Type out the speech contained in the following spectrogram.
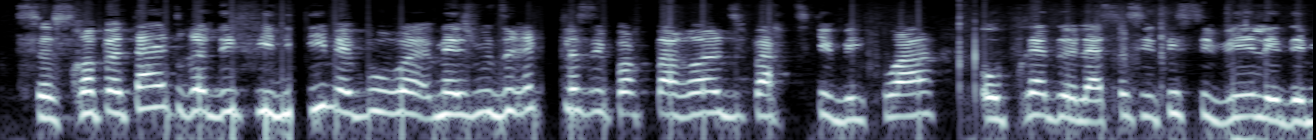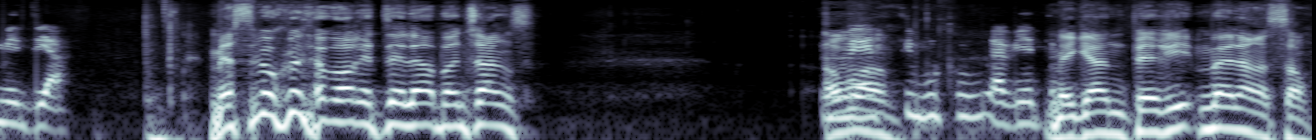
Ce sera peut-être redéfini, mais pour euh, mais je vous dirais que là, c'est porte-parole du Parti québécois auprès de la société civile et des médias. Merci beaucoup d'avoir été là. Bonne chance. Merci beaucoup. À bientôt. Mégane Perry, Melançon.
